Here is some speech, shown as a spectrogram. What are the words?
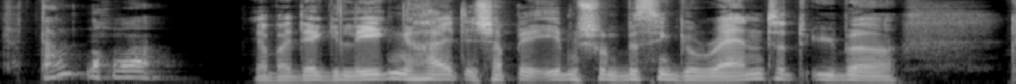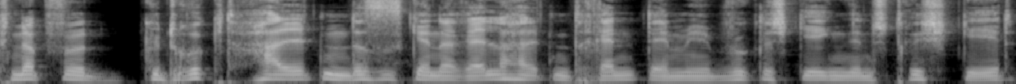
Verdammt noch mal. Ja, bei der Gelegenheit, ich habe ja eben schon ein bisschen gerantet über Knöpfe gedrückt halten. Das ist generell halt ein Trend, der mir wirklich gegen den Strich geht.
